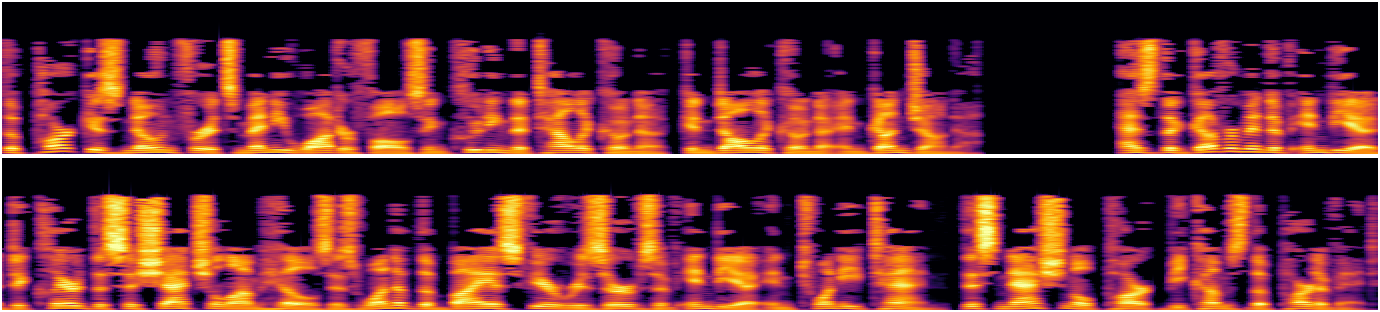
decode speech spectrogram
The park is known for its many waterfalls including the Talakona, Gundalakona and Gunjana. As the Government of India declared the Seshachalam Hills as one of the Biosphere Reserves of India in 2010, this national park becomes the part of it.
